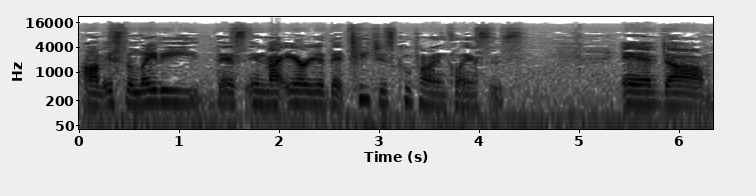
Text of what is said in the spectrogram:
Um, it's the lady that's in my area that teaches couponing classes. And um,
